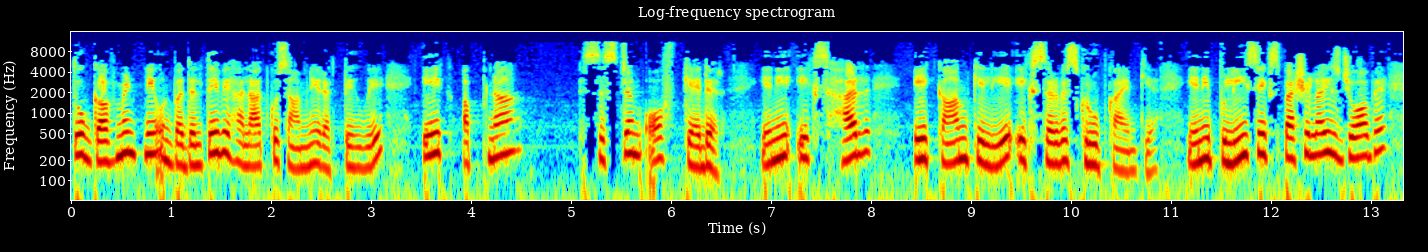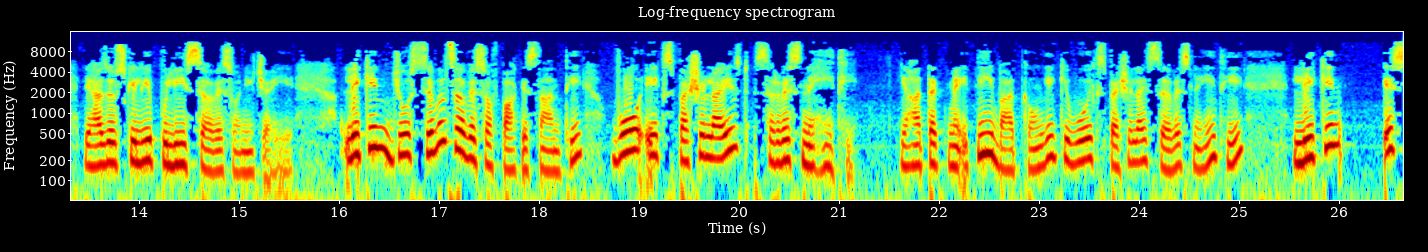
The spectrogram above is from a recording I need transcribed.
تو گورنمنٹ نے ان بدلتے ہوئے حالات کو سامنے رکھتے ہوئے ایک اپنا سسٹم آف کیڈر یعنی ایک ہر ایک کام کے لیے ایک سروس گروپ قائم کیا۔ یعنی پولیس ایک اسپیشلائز جاب ہے، لہذا اس کے لیے پولیس سروس ہونی چاہیے۔ لیکن جو سول سروس آف پاکستان تھی، وہ ایک اسپیشلائزڈ سروس نہیں تھی۔ یہاں تک میں اتنی بات کہوں گی کہ وہ ایک اسپیشلائز سروس نہیں تھی، لیکن اس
